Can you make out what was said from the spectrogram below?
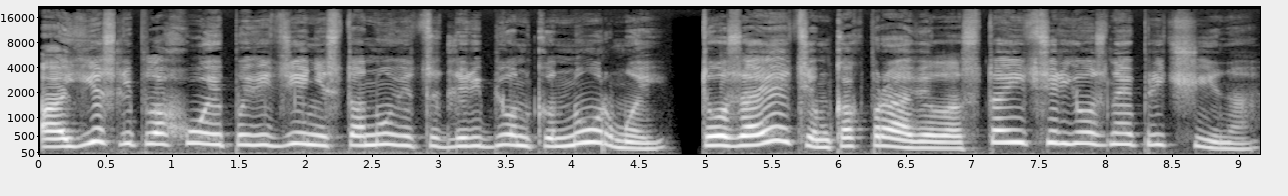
А если плохое поведение становится для ребенка нормой, то за этим, как правило, стоит серьезная причина.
